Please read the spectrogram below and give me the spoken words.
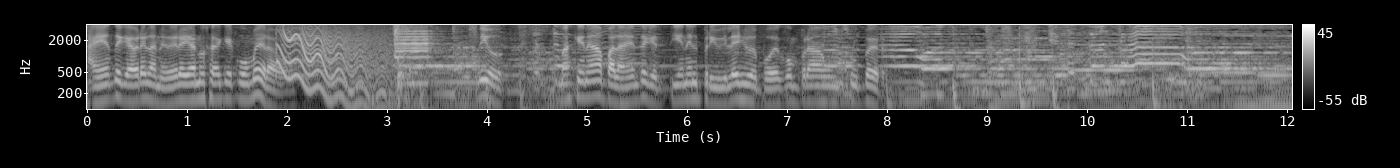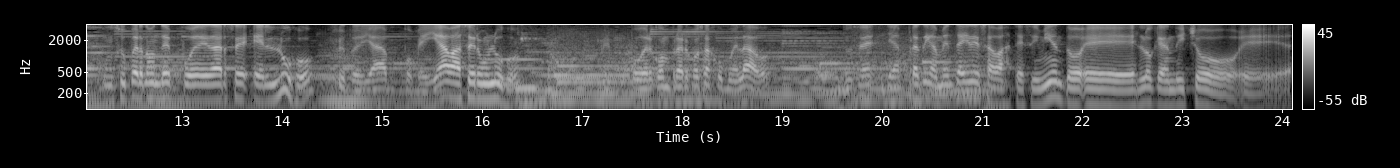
hay gente que abre la nevera y ya no sabe qué comer. ahora. Digo, más que nada para la gente que tiene el privilegio de poder comprar un super. Un super donde puede darse el lujo, pues ya, porque ya va a ser un lujo, poder comprar cosas como helado. Entonces ya prácticamente hay desabastecimiento, eh, es lo que han dicho eh,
